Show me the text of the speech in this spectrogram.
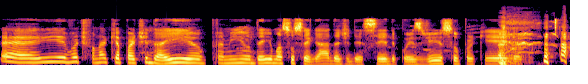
É, e eu vou te falar que a partir daí, eu, pra mim, eu dei uma sossegada de descer depois disso, porque.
